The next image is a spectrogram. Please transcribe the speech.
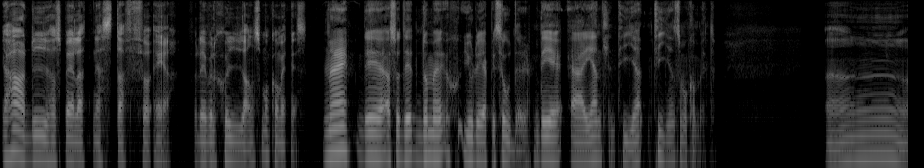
jaha, du har spelat nästa för er. För det är väl sjuan som har kommit nyss? Nej, det är, alltså det, de är gjorda i episoder. Det är egentligen tio, tio som har kommit. Ah,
